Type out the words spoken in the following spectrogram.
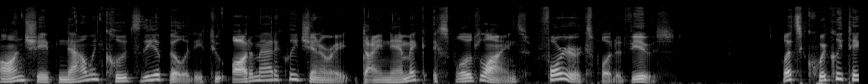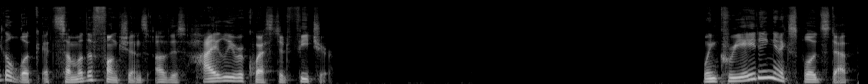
OnShape now includes the ability to automatically generate dynamic explode lines for your exploded views. Let's quickly take a look at some of the functions of this highly requested feature. When creating an explode step,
